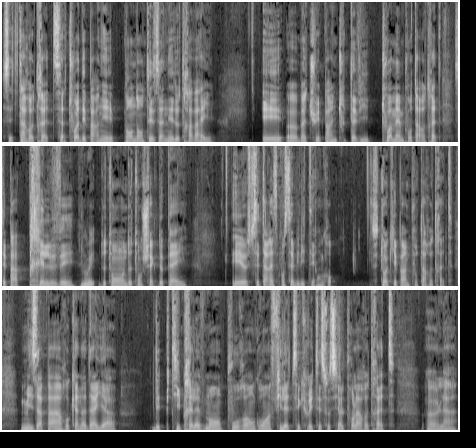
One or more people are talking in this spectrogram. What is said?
c'est ta retraite, c'est à toi d'épargner pendant tes années de travail et euh, bah tu épargnes toute ta vie toi-même pour ta retraite. C'est pas prélevé Oui. de ton de ton chèque de paye et euh, c'est ta responsabilité en gros. C'est toi qui épargnes pour ta retraite. Mis à part au Canada, il y a des petits prélèvements pour en gros un filet de sécurité sociale pour la retraite, euh, la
